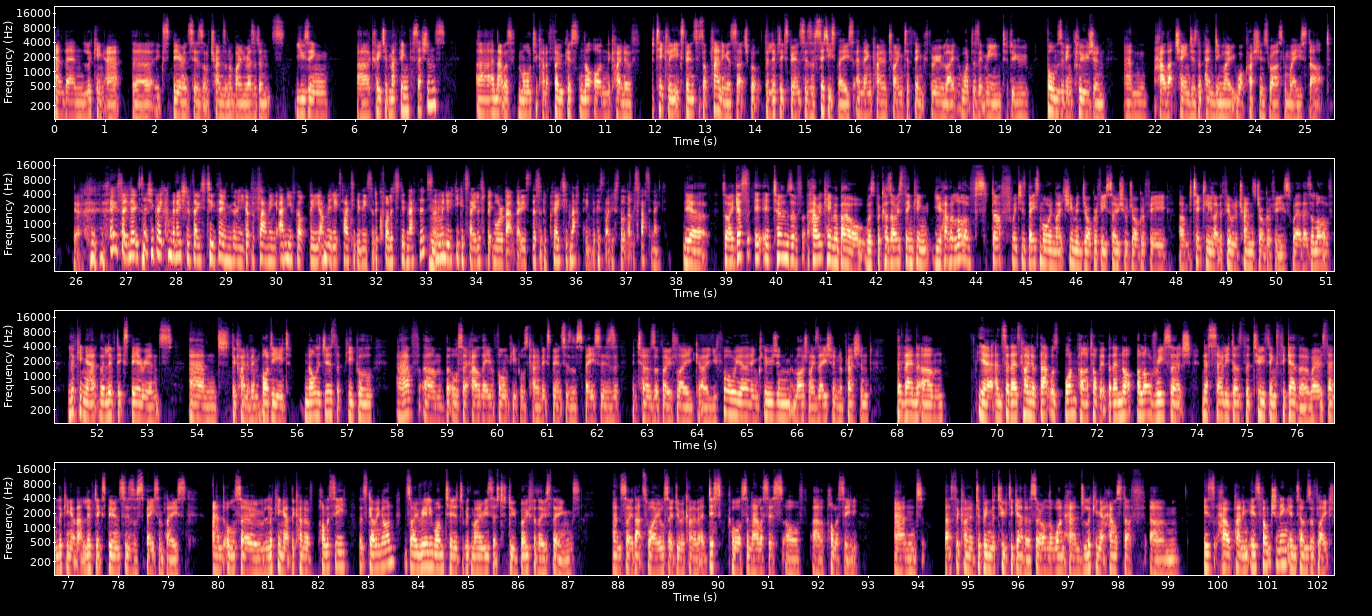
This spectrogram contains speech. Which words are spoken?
and then looking at the experiences of trans and non-binary residents using uh, creative mapping sessions, uh, and that was more to kind of focus not on the kind of particularly experiences of planning as such, but the lived experiences of city space, and then kind of trying to think through like what does it mean to do forms of inclusion and how that changes depending like what questions you ask and where you start. Yeah. Excellent. No, it's such a great combination of those two things. I mean, you've got the planning and you've got the, I'm really excited in these sort of qualitative methods. Mm. And I wondered if you could say a little bit more about those, the sort of creative mapping, because I just thought that was fascinating. Yeah. So I guess in terms of how it came about was because I was thinking you have a lot of stuff which is based more in like human geography, social geography, um, particularly like the field of trans geographies, where there's a lot of looking at the lived experience and the kind of embodied knowledges that people have, um, but also how they inform people's kind of experiences of spaces in terms of both like uh, euphoria, inclusion, marginalization, oppression. But then, um, yeah, and so there's kind of that was one part of it, but then not a lot of research necessarily does the two things together, where it's then looking at that lived experiences of space and place and also looking at the kind of policy that's going on. So I really wanted with my research to do both of those things. And so that's why I also do a kind of a discourse analysis of uh, policy. And that's the kind of to bring the two together. So on the one hand, looking at how stuff um, is, how planning is functioning in terms of like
